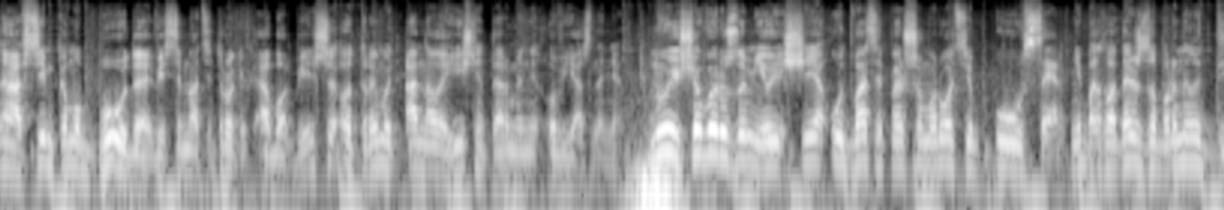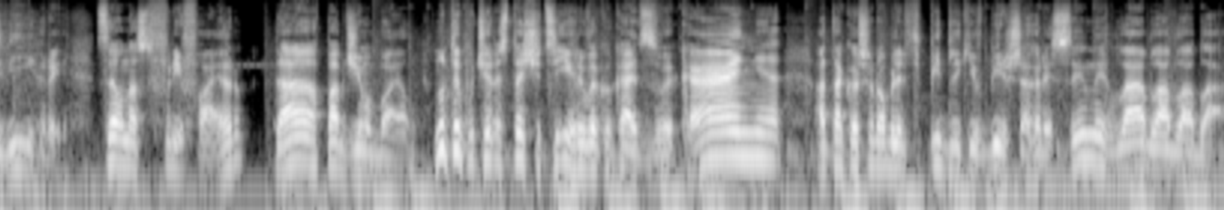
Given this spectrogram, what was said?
А всім, кому буде 18 років або більше, отримують аналогічні терміни ув'язнення. Ну і що ви розуміли, ще у 21-му році у серпні Бангладеш заборонили дві гри. Це у нас Free Fire та PUBG Mobile. Ну, типу, через те, що ці ігри викликають звикання, а також роблять підліків більш агресивних, бла бла бла бла.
